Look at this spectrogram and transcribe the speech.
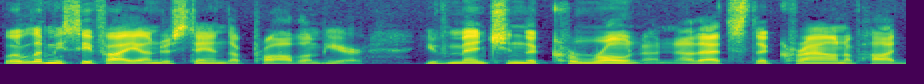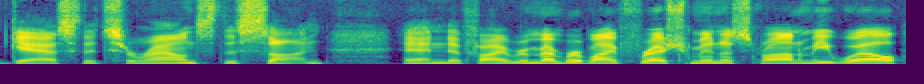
Well, let me see if I understand the problem here. You've mentioned the corona. Now, that's the crown of hot gas that surrounds the sun. And if I remember my freshman astronomy well,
